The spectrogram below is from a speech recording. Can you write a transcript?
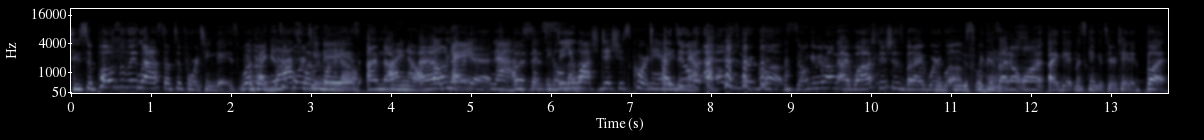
to supposedly last up to 14 days. Whether Okay, I get that's to what we 14 days, know. I'm not. I know. I don't know okay. yet. Now, I'm this- skeptical Do do you about wash dishes, Courtney? I, I need do, but I always wear gloves. Don't get me wrong. I wash dishes, but I wear gloves beautiful because I don't want I get my skin gets irritated. But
